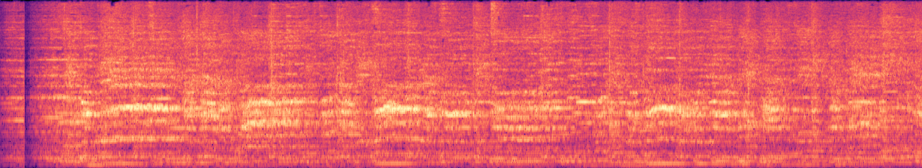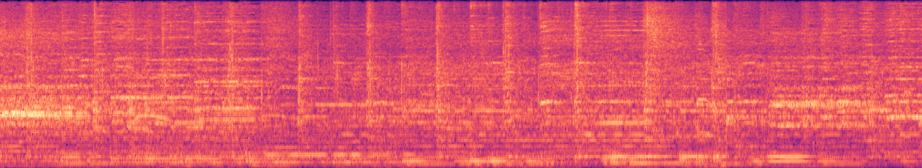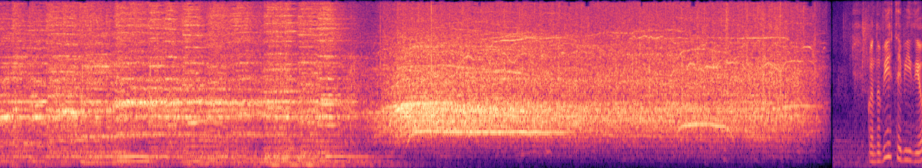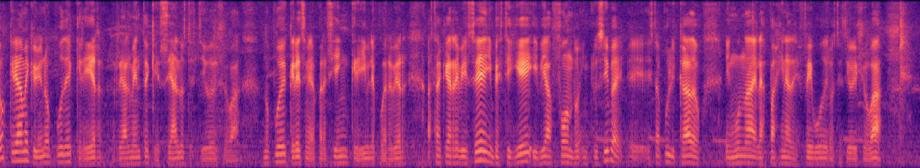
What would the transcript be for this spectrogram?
Cuando vi este vídeo, créame que yo no pude creer realmente que sean los testigos de Jehová. No pude creer, se me parecía increíble poder ver. Hasta que revisé, investigué y vi a fondo, inclusive eh, está publicado en una de las páginas de Facebook de los testigos de Jehová.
